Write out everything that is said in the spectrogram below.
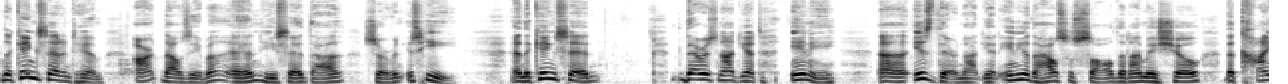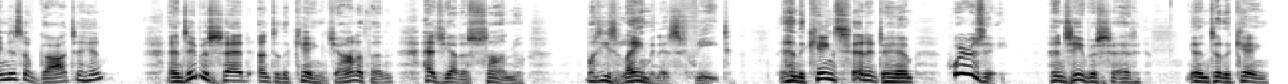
the king said unto him, Art thou Ziba? And he said, Thy servant is he. And the king said, There is not yet any, uh, is there not yet any of the house of Saul that I may show the kindness of God to him? And Ziba said unto the king, Jonathan has yet a son, but he's lame in his feet. And the king said unto him, Where is he? And Ziba said unto the king,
